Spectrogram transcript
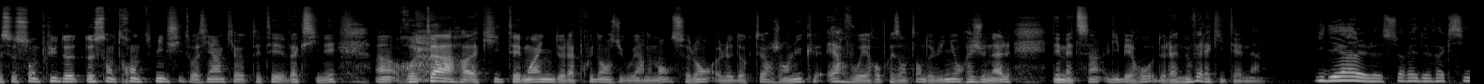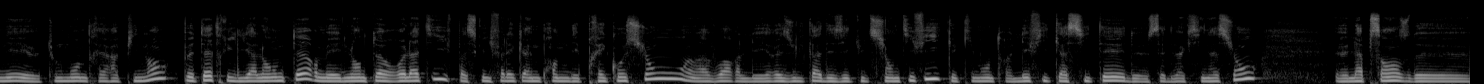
Ce sont plus de 230 000 citoyens qui ont été vaccinés. Un retard qui témoigne de la prudence du gouvernement, selon le docteur Jean-Luc Hervouet, représentant de l'Union régionale des médecins libéraux de la Nouvelle-Aquitaine. L'idéal serait de vacciner euh, tout le monde très rapidement. Peut-être il y a lenteur, mais une lenteur relative, parce qu'il fallait quand même prendre des précautions, avoir les résultats des études scientifiques qui montrent l'efficacité de cette vaccination, euh, l'absence de,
